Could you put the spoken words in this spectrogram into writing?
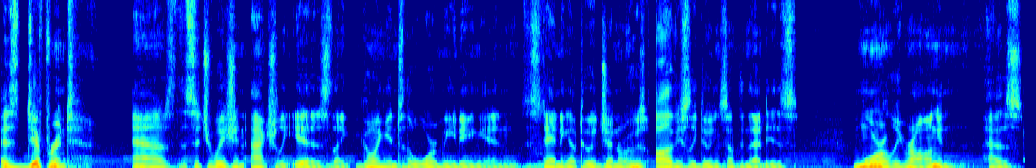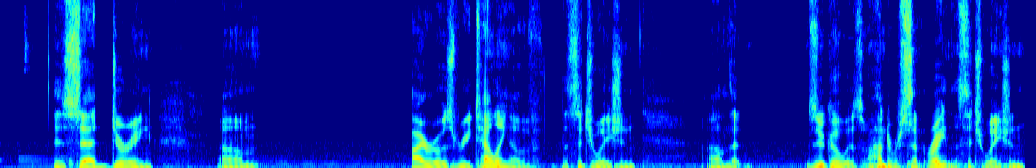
as different as the situation actually is, like going into the war meeting and standing up to a general who's obviously doing something that is morally wrong, and as is said during um, Iroh's retelling of the situation, um, that Zuko is 100% right in the situation.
